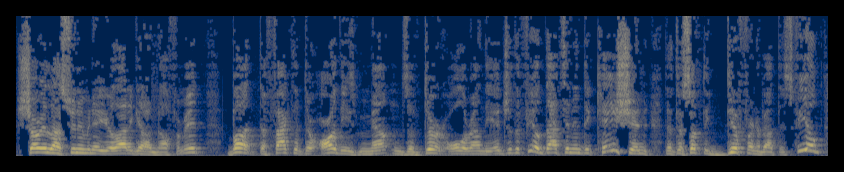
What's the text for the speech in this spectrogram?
shari lasunimine, you're allowed to get enough from it. But the fact that there are these mountains of dirt all around the edge of the field, that's an indication that there's something different about this field,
